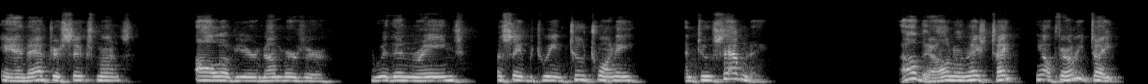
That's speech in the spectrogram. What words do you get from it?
and after six months, all of your numbers are within range, let's say between 220 and 270. Well, they're all in a nice tight, you know, fairly tight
